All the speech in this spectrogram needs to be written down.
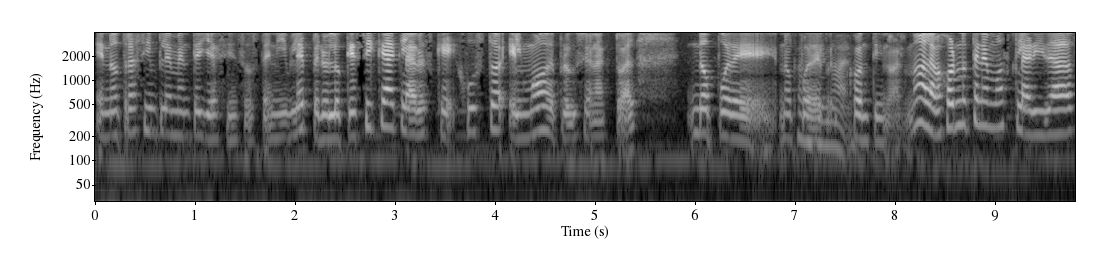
en otras simplemente ya es insostenible, pero lo que sí queda claro es que justo el modo de producción actual no puede no puede continuar. no a lo mejor no tenemos claridad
